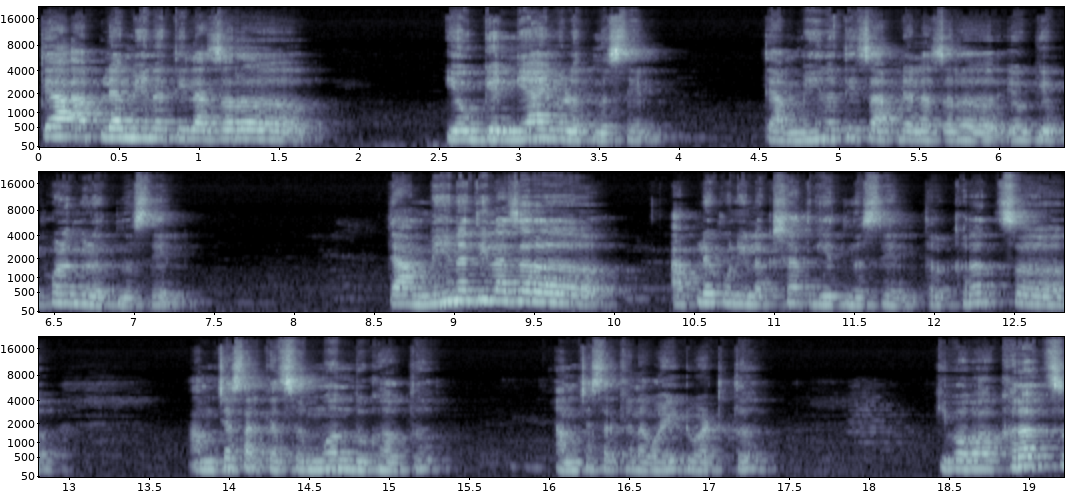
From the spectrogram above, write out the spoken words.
त्या आपल्या मेहनतीला जर योग्य न्याय मिळत नसेल त्या मेहनतीचं आपल्याला जर योग्य फळ मिळत नसेल त्या मेहनतीला जर आपल्या कोणी लक्षात घेत नसेल तर खरंच आमच्यासारख्याचं मन दुखावतं आमच्यासारख्याला वाईट वाटतं की बाबा खरंच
